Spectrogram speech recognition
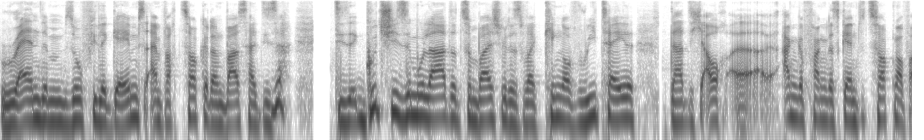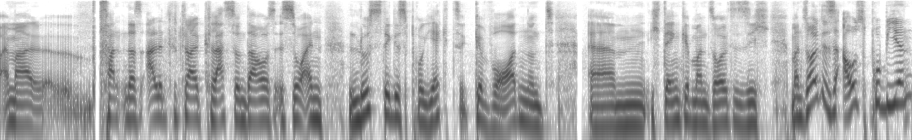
random so viele Games einfach zocke. Dann war es halt dieser, diese Gucci-Simulator zum Beispiel, das war King of Retail, da hatte ich auch äh, angefangen, das Game zu zocken. Auf einmal äh, fanden das alle total klasse und daraus ist so ein lustiges Projekt geworden. Und ähm, ich denke, man sollte sich, man sollte es ausprobieren.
